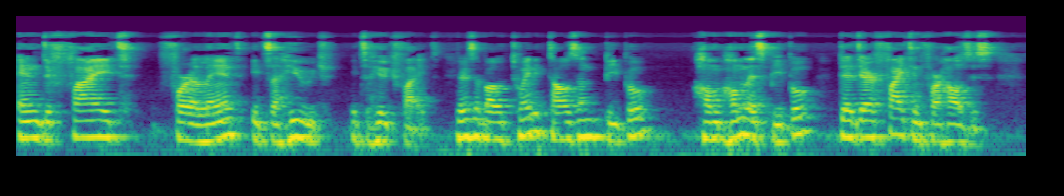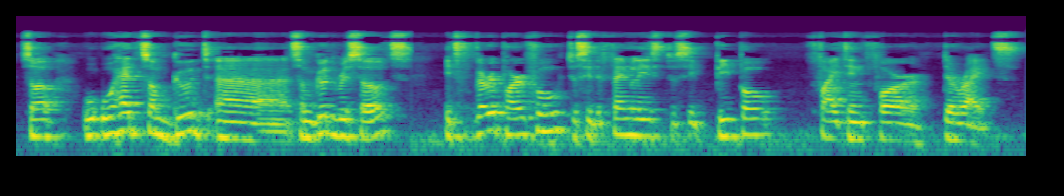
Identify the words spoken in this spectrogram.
and the fight for a land, it's a huge, it's a huge fight. There's about 20,000 people, hom- homeless people, that they're fighting for houses. So we had some good, uh, some good results. It's very powerful to see the families, to see people fighting for their rights.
